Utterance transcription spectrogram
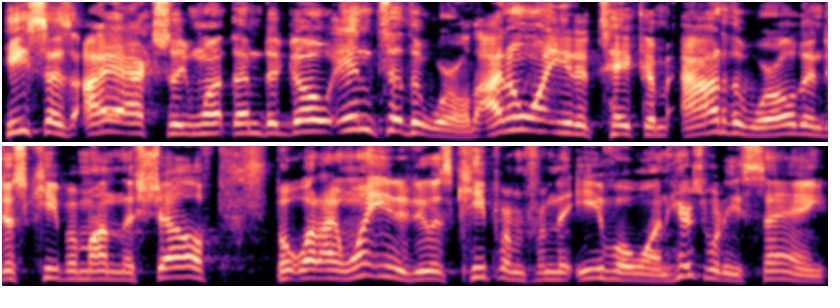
He says, I actually want them to go into the world. I don't want you to take them out of the world and just keep them on the shelf. But what I want you to do is keep them from the evil one. Here's what he's saying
